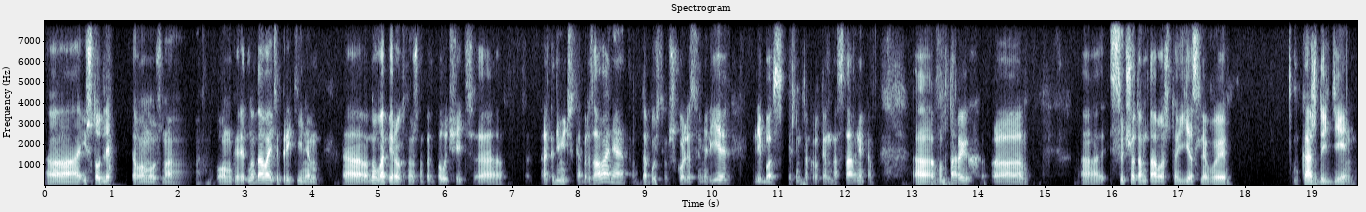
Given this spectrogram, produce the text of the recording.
а, и что для этого нужно? Он говорит, ну давайте прикинем. А, ну, во-первых, нужно получить а, академическое образование, допустим, в школе сомелье, либо с каким-то крутым наставником. Во-вторых, с учетом того, что если вы каждый день,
